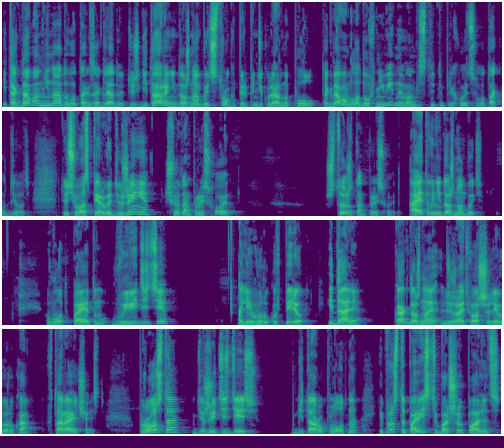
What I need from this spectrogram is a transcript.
И тогда вам не надо вот так заглядывать. То есть гитара не должна быть строго перпендикулярно полу. Тогда вам ладов не видно, и вам действительно приходится вот так вот делать. То есть у вас первое движение, что там происходит? Что же там происходит? А этого не должно быть. Вот, поэтому вы видите левую руку вперед. И далее, как должна лежать ваша левая рука? Вторая часть. Просто держите здесь гитару плотно и просто повесьте большой палец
